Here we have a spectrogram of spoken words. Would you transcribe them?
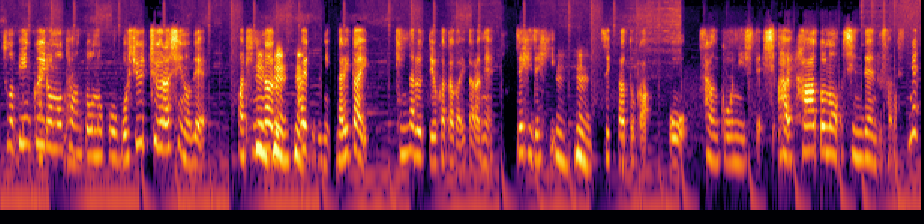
そのピンク色の担当の子を募集中らしいので、まあ、気になるアイドルになりたい、気になるっていう方がいたらね、ぜひぜひうんうん。ツイッターとかを参考にして、しはい、ハートの心電図さんですね。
